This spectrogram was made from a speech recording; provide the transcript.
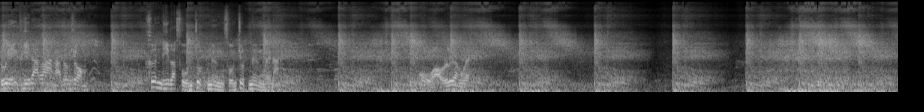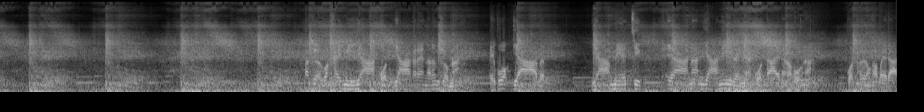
ดู EP ด้านล่างครับท่านผู้ชม ขึ้นทีละ 0.1 0.1 เลยนะ โอ้เอาเรื่องเลย มียากดยาก็ได้นะท่านผู้ชมนะไอพวกยาแบบ ยาเมจิกยานั่นยานี่อะไรเงี้ยกดได้นะครับผมนะกดเพิ่มเข้าไปได้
